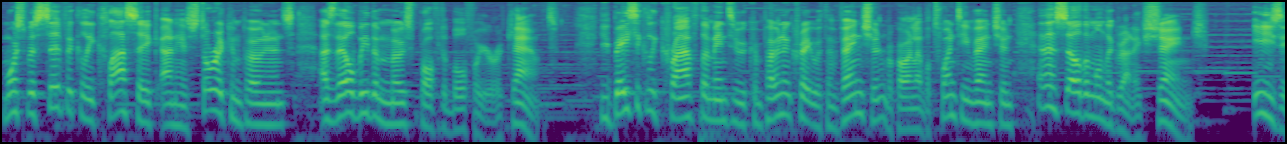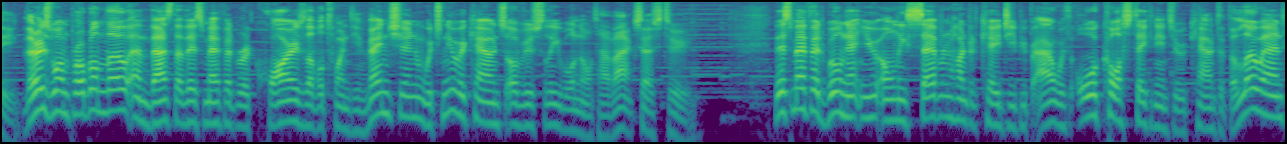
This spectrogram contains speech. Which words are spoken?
More specifically classic and historic components as they'll be the most profitable for your account. You basically craft them into a component crate with invention, requiring level 20 invention, and then sell them on the Grand Exchange. Easy. There is one problem though, and that's that this method requires level 20 invention, which new accounts obviously will not have access to. This method will net you only 700k GP per hour with all costs taken into account at the low end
